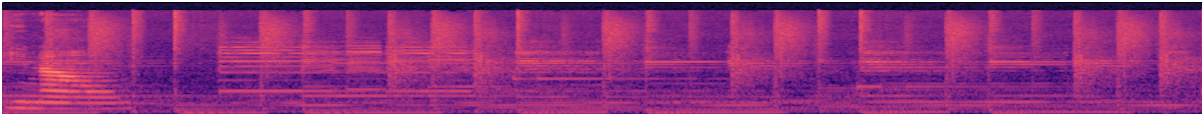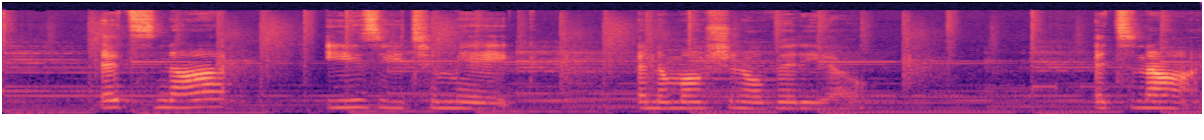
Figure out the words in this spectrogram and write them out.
you know it's not easy to make an emotional video. It's not.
